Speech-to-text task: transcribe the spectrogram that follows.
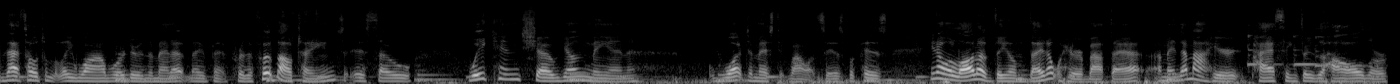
that's ultimately why we're doing the Man Up movement for the football teams, is so we can show young men what domestic violence is because you know a lot of them they don't hear about that i mean they might hear it passing through the hall or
